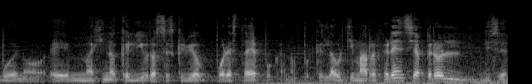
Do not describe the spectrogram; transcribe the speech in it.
Bueno, eh, me imagino que el libro se escribió por esta época, ¿no? Porque es la última referencia, pero él dice,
